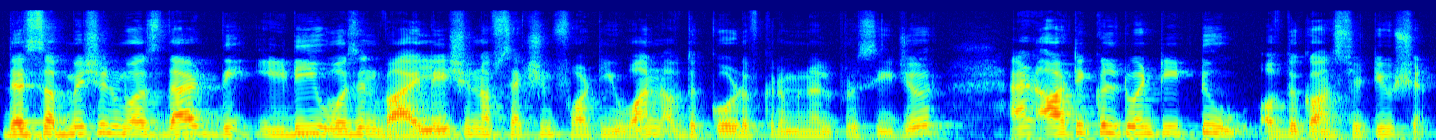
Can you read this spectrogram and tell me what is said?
Their submission was that the ED was in violation of Section 41 of the Code of Criminal Procedure and Article 22 of the Constitution.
